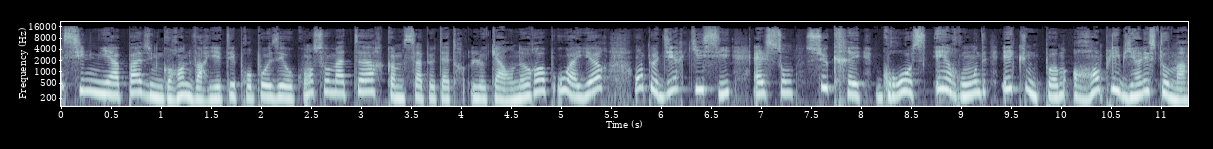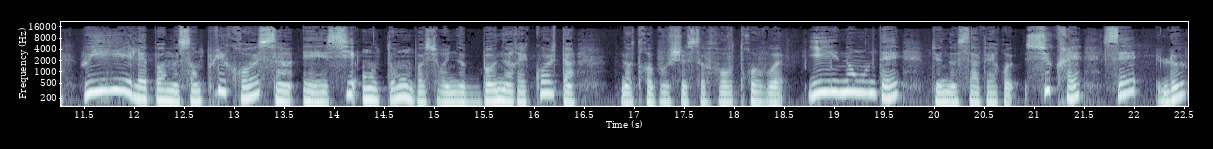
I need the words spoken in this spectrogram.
s'il n'y a pas une grande variété proposée aux consommateurs, comme ça peut être le cas en Europe ou ailleurs, on peut dire qu'ici elles sont sucrées, grosses et rondes et qu'une pomme remplit bien l'estomac. Oui, les pommes sont plus grosses et si on tombe sur une bonne récolte, notre bouche se retrouve inondée d'une saveur sucrée. C'est le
